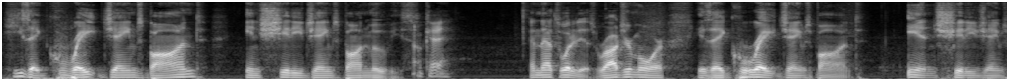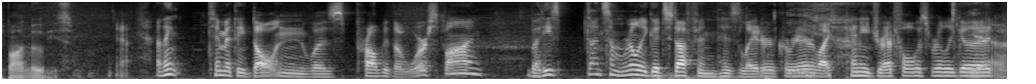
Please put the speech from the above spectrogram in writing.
he's a great James Bond in shitty James Bond movies. Okay. And that's what it is. Roger Moore is a great James Bond in shitty James Bond movies. Yeah. I think Timothy Dalton was probably the worst Bond, but he's done some really good stuff in his later career. Like Penny Dreadful was really good. Yeah.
